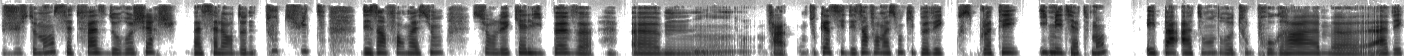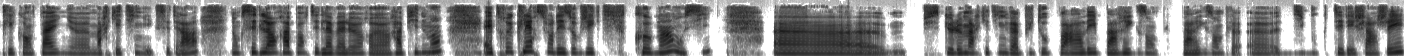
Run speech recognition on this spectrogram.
justement, cette phase de recherche, bah, ça leur donne tout de suite des informations sur lesquelles ils peuvent, euh, enfin, en tout cas, c'est des informations qu'ils peuvent exploiter immédiatement et pas attendre tout le programme euh, avec les campagnes euh, marketing, etc. Donc c'est de leur rapporter de la valeur euh, rapidement, être clair sur les objectifs communs aussi, puisque le marketing va plutôt parler, par exemple, par exemple, euh, d'e-book téléchargé,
